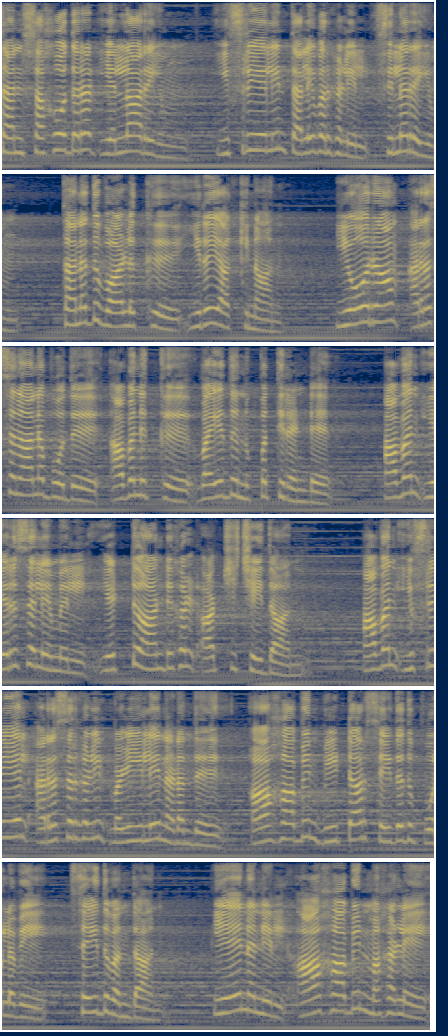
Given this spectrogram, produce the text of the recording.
தன் சகோதரர் எல்லாரையும் இஸ்ரேலின் தலைவர்களில் சிலரையும் தனது வாளுக்கு இரையாக்கினான். யோராம் அரசனான போது அவனுக்கு வயது முப்பத்தி ரெண்டு அவன் எருசலேமில் எட்டு ஆண்டுகள் ஆட்சி செய்தான். அவன் இஸ்ரேல் அரசர்களின் வழியிலே நடந்து ஆகாபின் வீட்டார் செய்தது போலவே செய்து வந்தான். ஏனெனில் ஆஹாபின் மகளே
